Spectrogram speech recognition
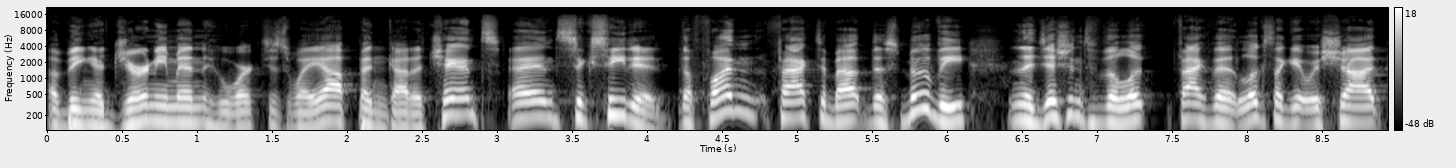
of being a journeyman who worked his way up and got a chance and succeeded. The fun fact about this movie, in addition to the look, fact that it looks like it was shot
